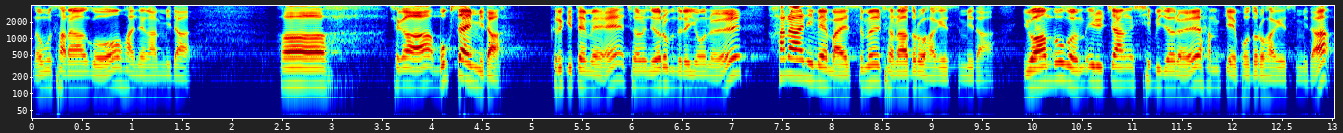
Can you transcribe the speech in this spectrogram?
너무 사랑하고 환영합니다. 아 제가 목사입니다. 그렇기 때문에 저는 여러분들에게 오늘 하나님의 말씀을 전하도록 하겠습니다. 요한복음 1장 12절을 함께 보도록 하겠습니다.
